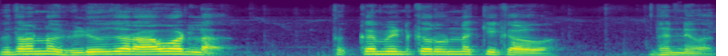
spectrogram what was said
मित्रांनो व्हिडिओ जर आवडला तर कमेंट करून नक्की कळवा. धन्यवाद.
